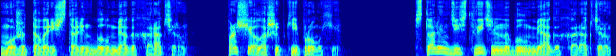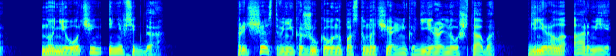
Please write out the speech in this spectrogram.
Может, товарищ Сталин был мягок характером, прощал ошибки и промахи. Сталин действительно был мягок характером, но не очень и не всегда. Предшественника Жукова на посту начальника генерального штаба, генерала армии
